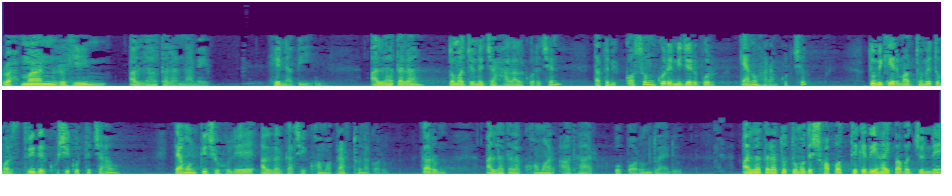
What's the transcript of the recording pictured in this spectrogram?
রহমান রহিম। আল্লাহ তালার নামে। হে নবী আল্লাহ তালা তোমার জন্য যা হালাল করেছেন তা তুমি কসম করে নিজের উপর কেন হারাম করছ? তুমি কি এর মাধ্যমে তোমার স্ত্রীদের খুশি করতে চাও? তেমন কিছু হলে আল্লাহর কাছে ক্ষমা প্রার্থনা করো কারণ আল্লাহ তালা ক্ষমার আধার ও পরম দয়ালু। আল্লাহ তালা তো তোমাদের শপথ থেকে রেহাই পাবার জন্য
